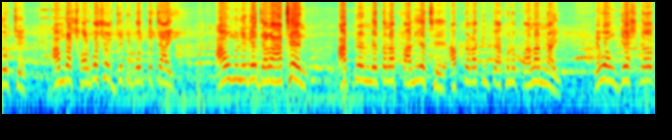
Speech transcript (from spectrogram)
করছে। আমরা সর্বশেষ যেটি বলতে চাই, আওয়ামী লীগে যারা আছেন, আপনার নেতারা পালিয়েছে, আপনারা কিন্তু এখনও পালান নাই। এবং দেশ নায়ক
